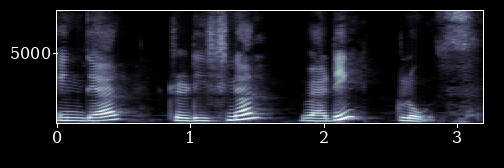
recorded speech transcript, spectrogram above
in their traditional wedding clothes.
